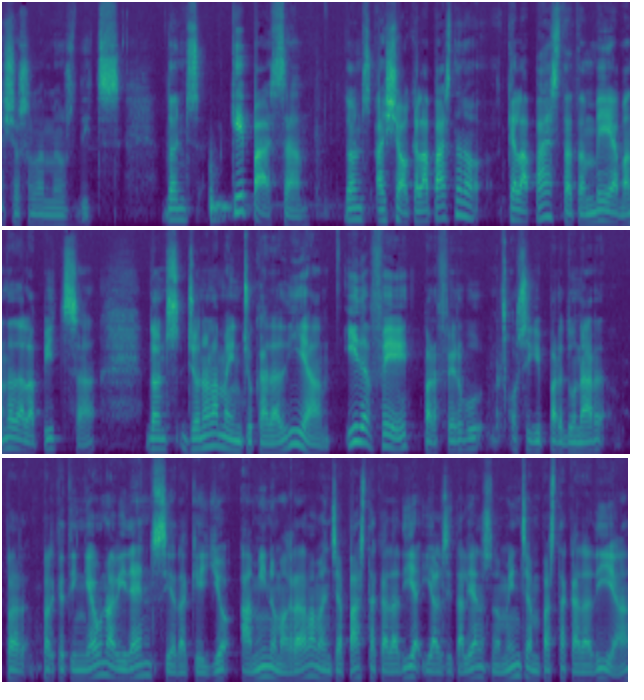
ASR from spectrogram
això són els meus dits. Doncs, què passa? Doncs això, que la pasta no, que la pasta també, a banda de la pizza, doncs jo no la menjo cada dia. I de fet, per fer-vos, o sigui, per donar per, perquè tingueu una evidència de que jo, a mi no m'agradava menjar pasta cada dia i els italians no mengen pasta cada dia,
